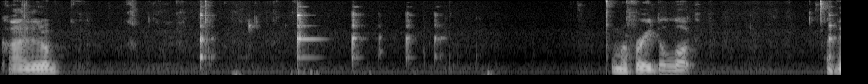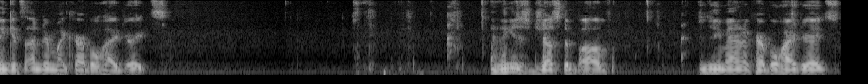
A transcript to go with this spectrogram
Kind of. I'm afraid to look. I think it's under my carbohydrates. I think it's just above the amount of carbohydrates,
